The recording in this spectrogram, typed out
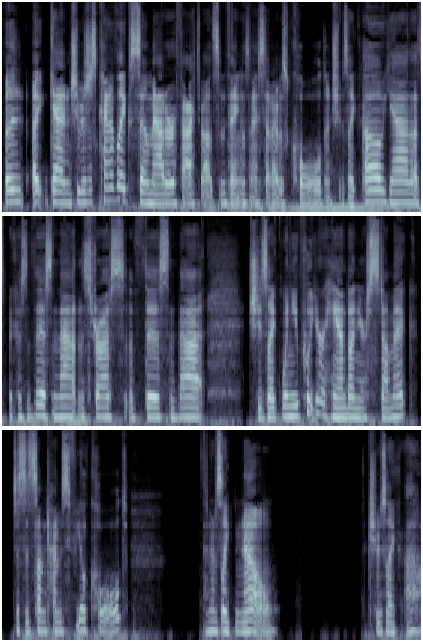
But again, she was just kind of like so matter of fact about some things. And I said I was cold. And she was like, oh, yeah, that's because of this and that and the stress of this and that. She's like, when you put your hand on your stomach, does it sometimes feel cold? And I was like, no. And she was like, oh,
